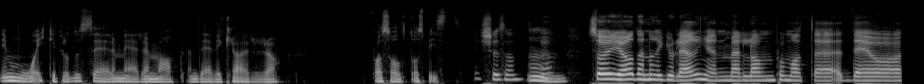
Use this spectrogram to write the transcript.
Vi må ikke produsere mer mat enn det vi klarer å få solgt og spist. Ikke sant. Mm. Ja. Så gjør den reguleringen mellom på en måte det å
